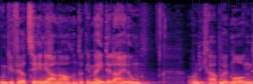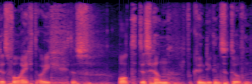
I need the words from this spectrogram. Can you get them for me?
ungefähr zehn Jahren auch in der Gemeindeleitung und ich habe heute Morgen das Vorrecht, euch das Wort des Herrn verkündigen zu dürfen.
